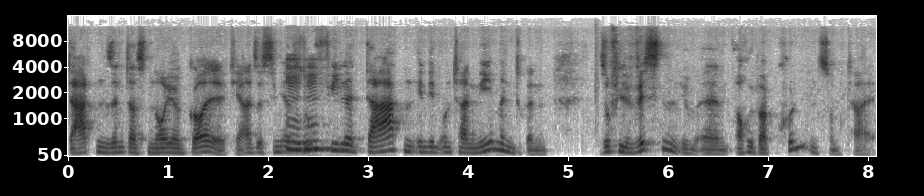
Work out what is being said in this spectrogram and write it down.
Daten sind das neue Gold. Ja, also es sind ja mhm. so viele Daten in den Unternehmen drin, so viel Wissen äh, auch über Kunden zum Teil.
